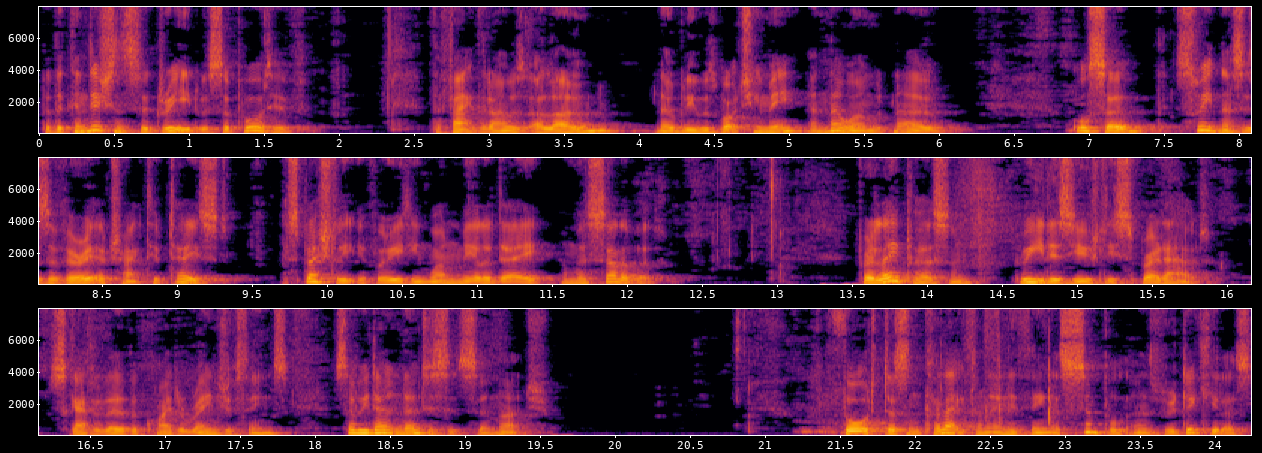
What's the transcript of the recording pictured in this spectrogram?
But the conditions for greed were supportive. The fact that I was alone, nobody was watching me, and no one would know. Also, sweetness is a very attractive taste, especially if we're eating one meal a day and we're celibate. For a layperson, greed is usually spread out, scattered over quite a range of things, so we don't notice it so much. Thought doesn't collect on anything as simple and as ridiculous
